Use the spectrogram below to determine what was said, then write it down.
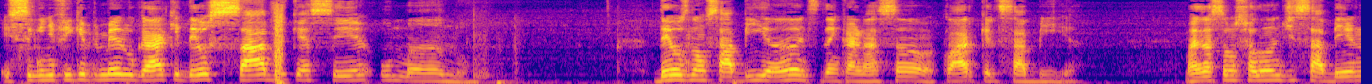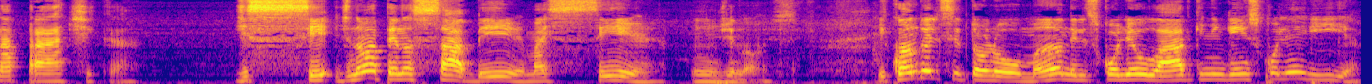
Isso significa em primeiro lugar que Deus sabe o que é ser humano. Deus não sabia antes da encarnação? Claro que ele sabia. Mas nós estamos falando de saber na prática. De, ser, de não apenas saber, mas ser um de nós. E quando ele se tornou humano, ele escolheu o lado que ninguém escolheria.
